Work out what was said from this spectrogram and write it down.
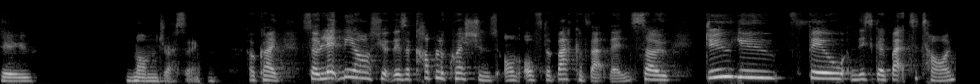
to mum dressing. Okay, so let me ask you. There's a couple of questions on, off the back of that. Then, so do you feel, and this goes back to time,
